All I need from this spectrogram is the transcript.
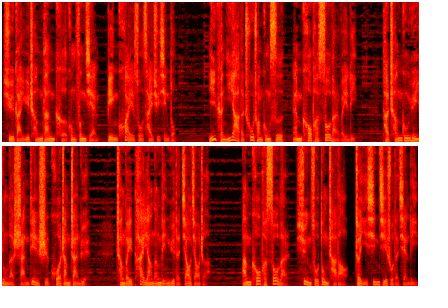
需敢于承担可控风险，并快速采取行动。以肯尼亚的初创公司 M Copa Solar 为例。他成功运用了闪电式扩张战略，成为太阳能领域的佼佼者。m c o p a Solar 迅速洞察到这一新技术的潜力，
